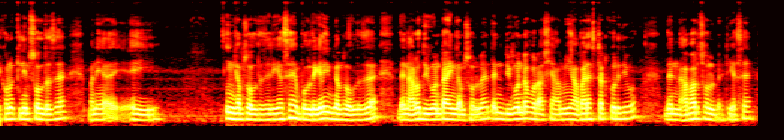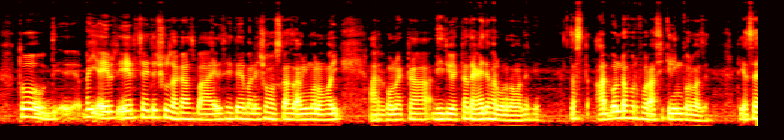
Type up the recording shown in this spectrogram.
এখনও ক্লিম চলতেছে। মানে এই ইনকাম চলতেছে, ঠিক আছে? বলতে গেলে ইনকাম চলতেছে। দেন আরও দুই ঘণ্টা ইনকাম চলবে। দেন দুই ঘণ্টা পর আসি, আমি আবার স্টার্ট করে দিব। দেন আবার চলবে, ঠিক আছে? তো ভাই, এর এর চাইতে সোজা কাজ বা এর চাইতে মানে সহজ কাজ আমি মনে হয় আর কোনো একটা, দ্বিতীয় একটা দেখাইতে পারব না তোমাদেরকে। জাস্ট আট ঘণ্টা পর পর আসি, ক্লিম করবা যে। ঠিক আছে?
